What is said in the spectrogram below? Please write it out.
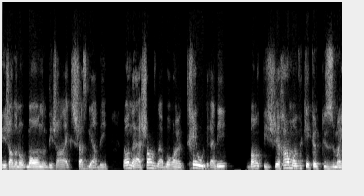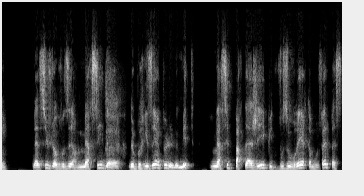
gens de notre monde ou des gens avec chasse gardée. Là, on a la chance d'avoir un très haut gradé banque, puis j'ai rarement vu quelqu'un de plus humain. Là-dessus, je dois vous dire merci de, briser un peu le, mythe. Merci de partager puis de vous ouvrir comme vous le faites parce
